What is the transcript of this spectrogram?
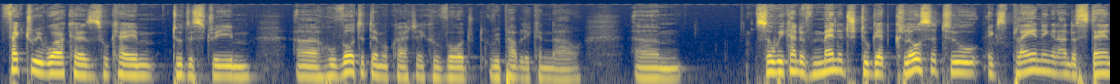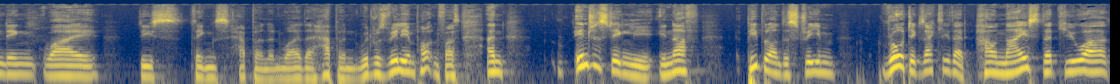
factory workers who came to the stream, uh, who voted Democratic, who vote Republican now. Um, so we kind of managed to get closer to explaining and understanding why these things happened and why they happened, which was really important for us. And interestingly enough, people on the stream wrote exactly that. How nice that you are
